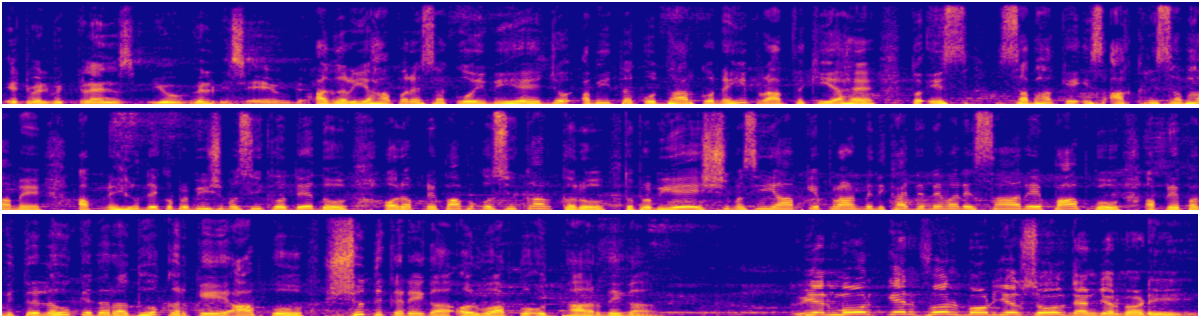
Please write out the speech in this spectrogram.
it will be cleansed. You will be saved. अगर यहाँ पर ऐसा कोई भी है जो अभी तक उद्धार को नहीं प्राप्त किया है तो इस सभा के इस आखिरी सभा में अपने हृदय को प्रभु यीशु मसीह को दे दो और अपने पापों को स्वीकार करो तो प्रभु यीशु मसीह आपके प्राण में दिखाई देने वाले सारे पाप को अपने पवित्र लहू के द्वारा धो करके आपको शुद्ध करेगा और वो आपको उद्धार देगा We are more careful about your soul than your body.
